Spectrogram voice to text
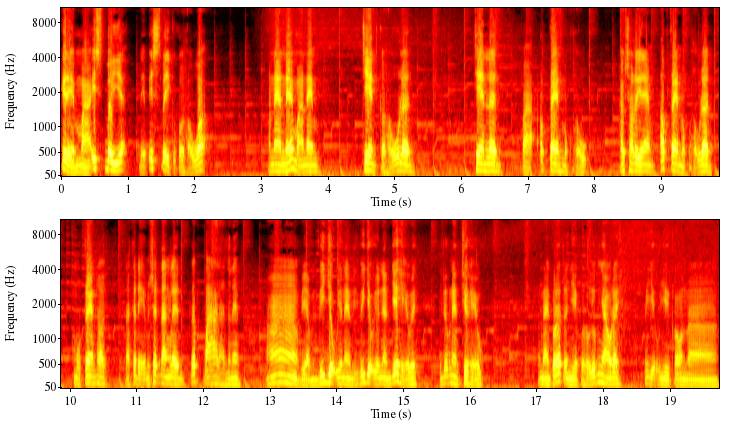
Cái điểm mà XP á, điểm XP của cầu thủ á. Anh em, nếu mà anh em chen cầu thủ lên, chen lên và up trend một cầu thủ. Sau sorry anh em up trend một cầu thủ lên, một trend thôi là cái điểm sẽ tăng lên gấp 3 lần anh em à bây giờ mình ví dụ cho anh em ví dụ cho anh em dễ hiểu đi. Thì lúc anh em chưa hiểu. Hôm nay có rất là nhiều cầu thủ giống nhau đây. Ví dụ như con uh,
